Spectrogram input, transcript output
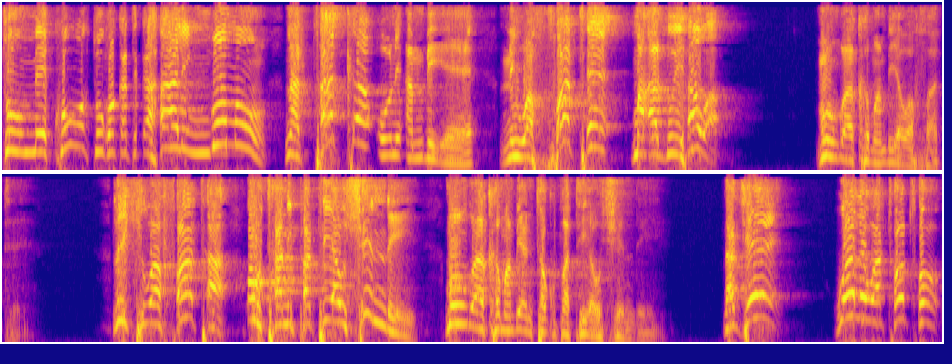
tumekuwa tuko katika hali ngumu. Nataka uniambie niwafuate maadui hawa. Mungu akamwambia wafuate nikiwafata utanipatia ushindi. Mungu akamwambia nitakupatia ushindi na je wale watoto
